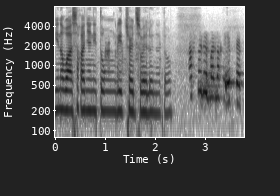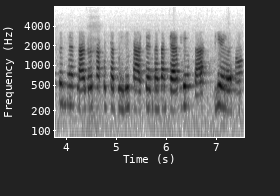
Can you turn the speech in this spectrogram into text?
ginawa sa kanya nitong Richard Suelo na to? actually, malaki epekto niya, lalo na kung sabihin natin na nangyari yun last year, no?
